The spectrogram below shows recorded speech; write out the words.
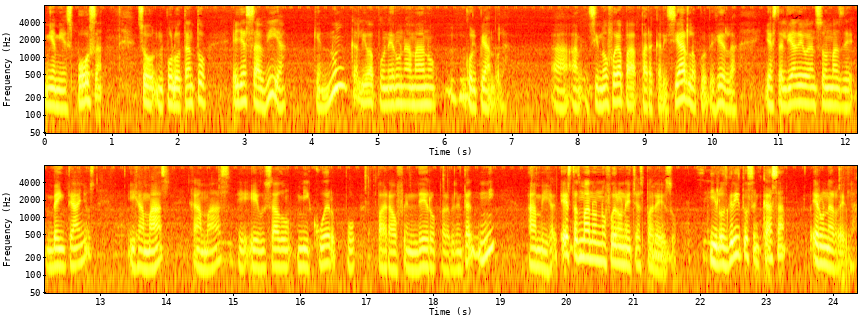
ni a mi esposa. por lo tanto, ella sabía que nunca le iba a poner una mano golpeándola, si no fuera para acariciarla o protegerla. Y hasta el día de hoy son más de 20 años y jamás, jamás he usado mi cuerpo para ofender o para violentar, ni a mi hija. Estas manos no fueron hechas para eso. Y los gritos en casa era una regla.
